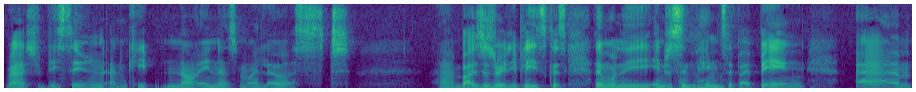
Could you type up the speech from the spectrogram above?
relatively soon and keep nine as my lowest. Um, but I was just really pleased because I think one of the interesting things about being um,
